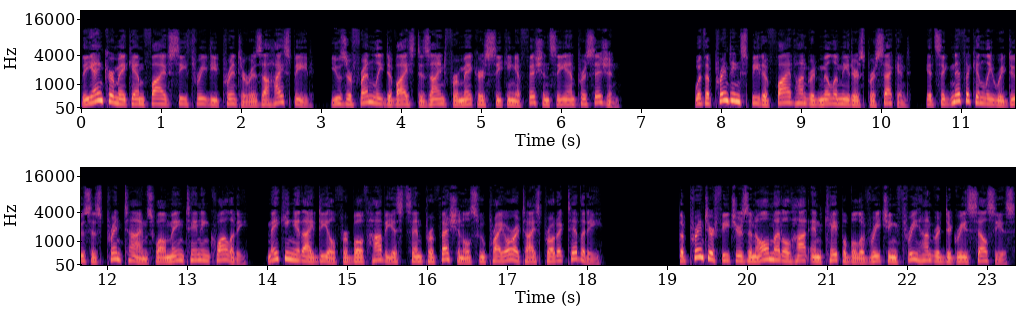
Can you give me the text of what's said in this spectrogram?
The AnkerMake M5C 3D printer is a high speed, user friendly device designed for makers seeking efficiency and precision. With a printing speed of 500 mm per second, it significantly reduces print times while maintaining quality, making it ideal for both hobbyists and professionals who prioritize productivity. The printer features an all-metal hot end capable of reaching 300 degrees Celsius,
